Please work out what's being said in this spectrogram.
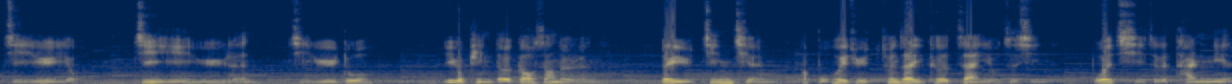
己欲有；既以与人，己欲多。”一个品德高尚的人，对于金钱，他不会去存在一颗占有之心，不会起这个贪念，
